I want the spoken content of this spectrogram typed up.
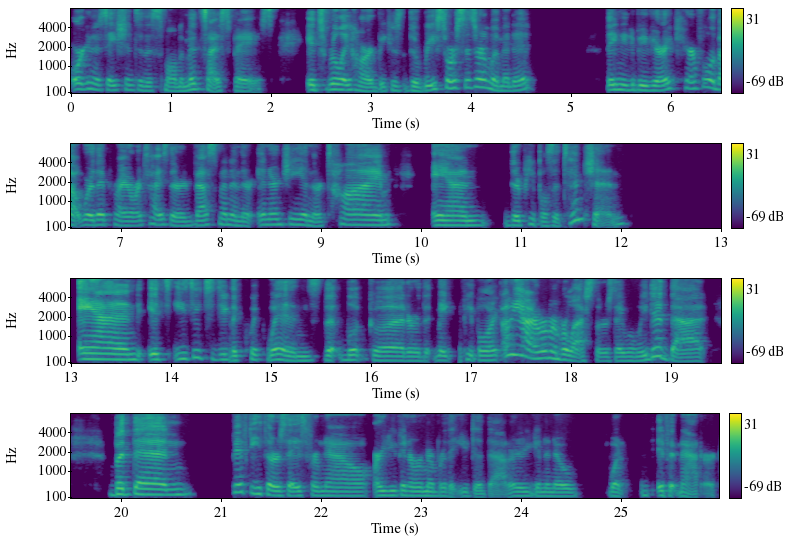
organizations in the small to mid-sized space it's really hard because the resources are limited. They need to be very careful about where they prioritize their investment and their energy and their time and their people's attention and it's easy to do the quick wins that look good or that make people like, oh, yeah, I remember last Thursday when we did that. But then 50 Thursdays from now, are you going to remember that you did that? Are you going to know what if it mattered.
